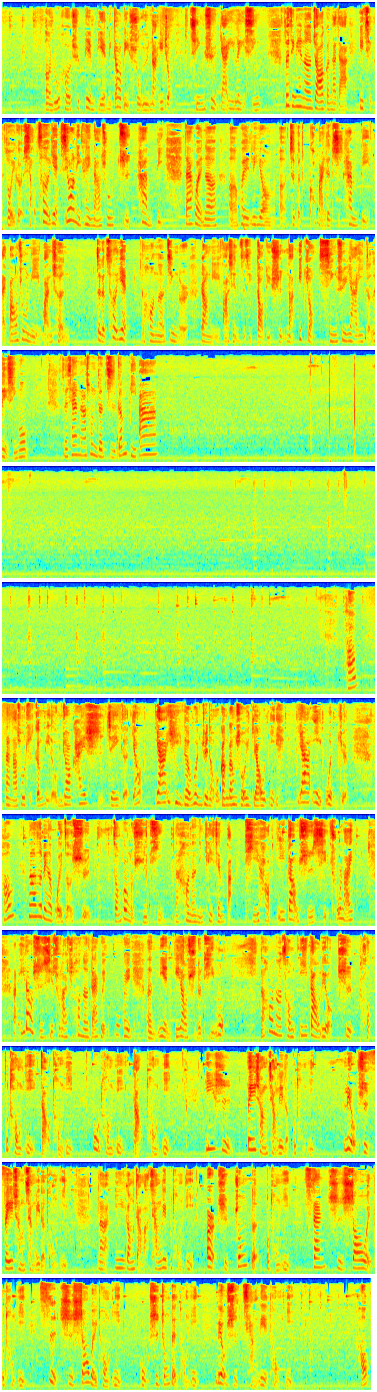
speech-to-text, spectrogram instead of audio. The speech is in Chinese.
呃，如何去辨别你到底属于哪一种。情绪压抑类型，所以今天呢就要跟大家一起来做一个小测验，希望你可以拿出纸和笔，待会呢呃会利用呃这个空白的纸和笔来帮助你完成这个测验，然后呢进而让你发现自己到底是哪一种情绪压抑的类型哦。所以现在拿出你的纸跟笔吧。那拿出纸跟笔了，我们就要开始这个要压抑的问卷呢。我刚刚说压抑，压抑问卷。好，那这边的规则是，总共有十题，然后呢，你可以先把题号一到十写出来。那一到十写出来之后呢，待会我会嗯念一到十的题目，然后呢，从一到六是同不同意到同意，不同意到同意。一是非常强烈的不同意。六是非常强烈的同意，那一刚刚讲嘛，强烈不同意；二是中等不同意；三是稍微不同意；四是稍微同意；五是中等同意；六是强烈同意。好，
